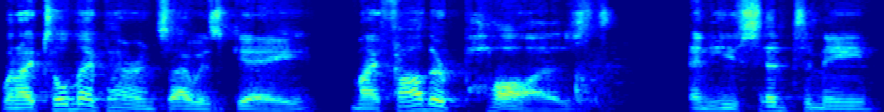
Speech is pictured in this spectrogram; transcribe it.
when I told my parents I was gay, my father paused and he said to me,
